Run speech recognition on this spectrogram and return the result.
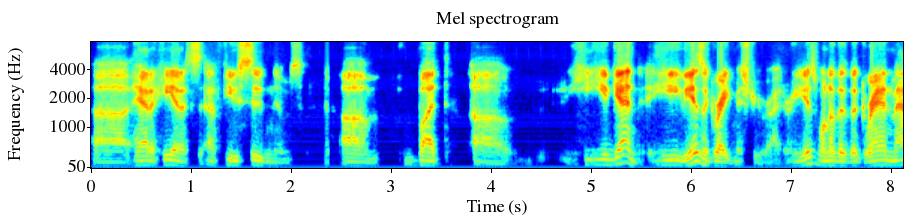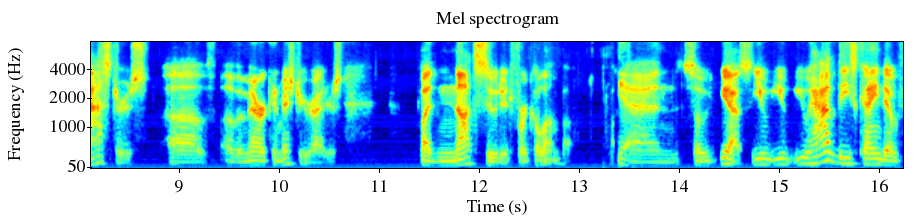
Uh, had a, he had a, a few pseudonyms, um, but uh, he again he is a great mystery writer. He is one of the, the grand masters of of American mystery writers, but not suited for Columbo. Yeah. And so yes, you you you have these kind of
